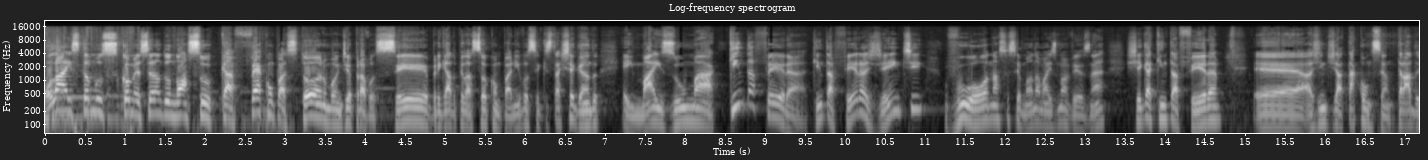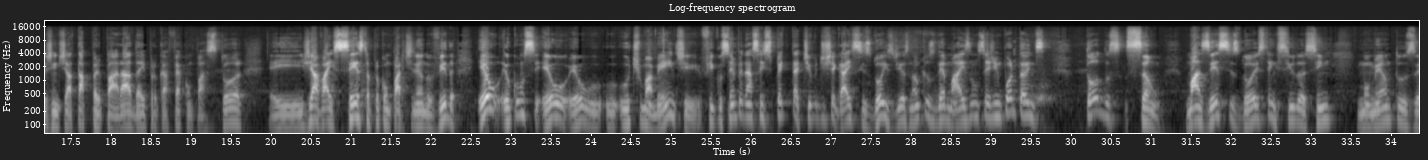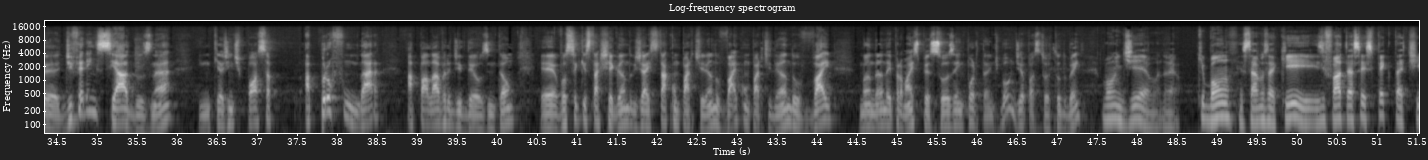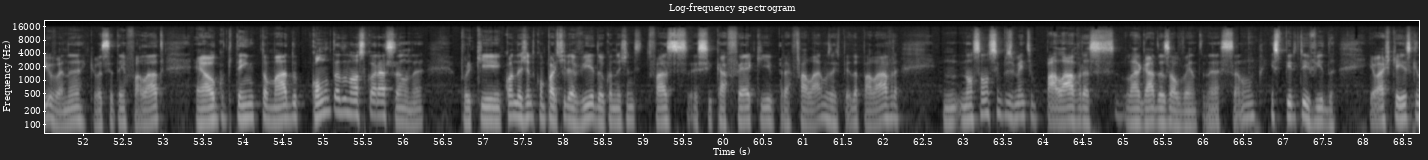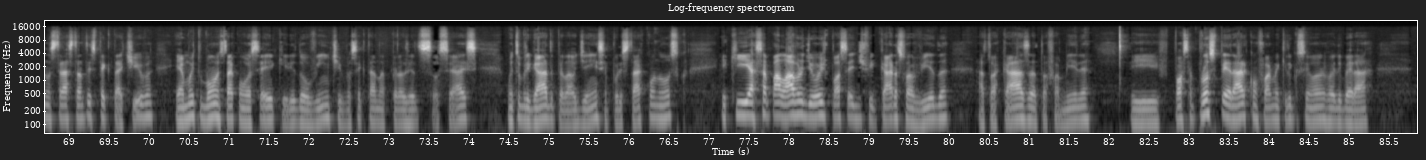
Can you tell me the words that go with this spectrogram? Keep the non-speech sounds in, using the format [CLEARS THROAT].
Olá, estamos começando o nosso Café com Pastor. Um bom dia para você. Obrigado pela sua companhia. Você que está chegando em mais uma quinta-feira. Quinta-feira, gente voou nossa semana mais uma vez, né? Chega quinta-feira, é, a gente já está concentrado, a gente já está preparado aí para o Café com Pastor e já vai sexta para o Compartilhando Vida. Eu, eu, eu, eu, ultimamente, fico sempre nessa expectativa de chegar esses dois dias, não que os demais não sejam importantes. Todos são, mas esses dois têm sido, assim, momentos é, diferenciados, né? Em que a gente possa aprofundar a palavra de Deus. Então, é, você que está chegando, que já está compartilhando, vai compartilhando, vai mandando aí para mais pessoas, é importante. Bom dia, pastor, tudo bem? Bom dia, Manuel. Que bom estarmos aqui e, de fato, essa expectativa né, que você tem falado é algo que tem tomado conta do nosso coração, né? Porque quando a gente compartilha a vida, ou quando a gente faz esse café aqui para falarmos a respeito da palavra, não são simplesmente palavras largadas ao vento, né? São espírito e vida. Eu acho que é isso que nos traz tanta expectativa. E é muito bom estar com você, querido ouvinte, você que está pelas redes sociais. Muito obrigado pela audiência, por estar conosco. E que essa palavra de hoje possa edificar a sua vida, a tua casa, a tua família e possa prosperar conforme aquilo que o Senhor vai liberar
